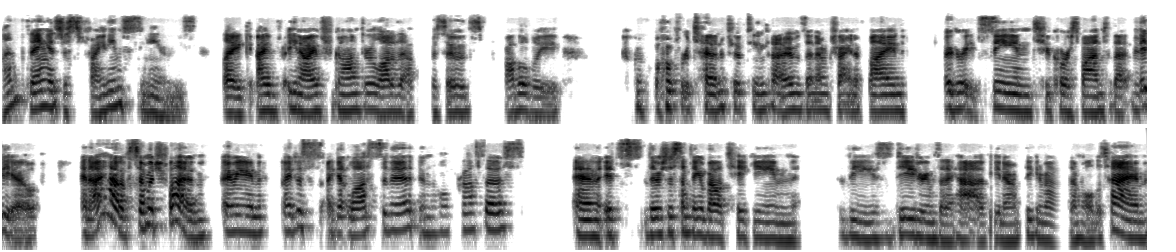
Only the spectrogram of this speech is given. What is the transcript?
fun thing is just finding scenes. Like I've you know I've gone through a lot of the episodes probably over 10, 15 times, and I'm trying to find a great scene to correspond to that video. And I have so much fun. I mean, I just I get lost in it in the whole process. And it's there's just something about taking these daydreams that I have, you know, I'm thinking about them all the time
